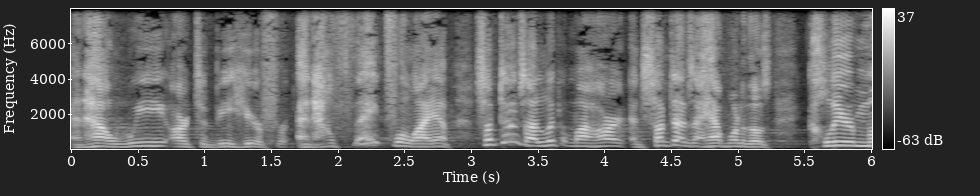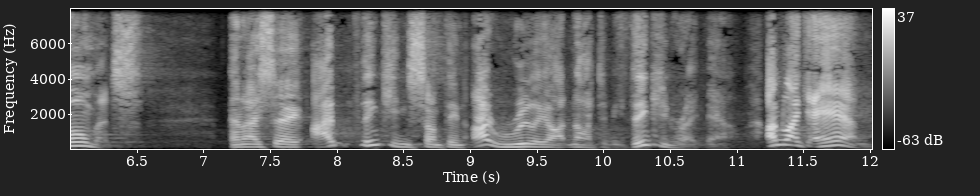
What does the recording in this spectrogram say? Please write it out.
and how we are to be here for, and how thankful I am. Sometimes I look at my heart and sometimes I have one of those clear moments and I say, I'm thinking something I really ought not to be thinking right now. I'm like Anne.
